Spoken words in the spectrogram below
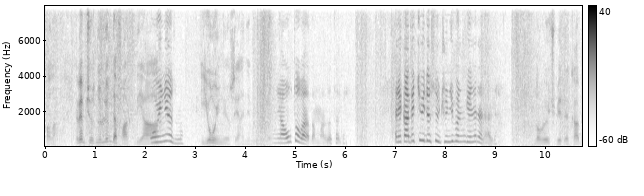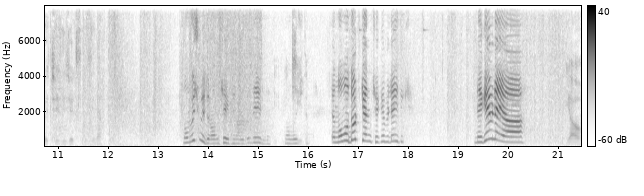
falan. Ya benim çözünürlüğüm de farklı ya. Oynuyoruz mu? İyi oynuyoruz yani. bunu. Ya auto var adamlarda tabi. Rekabetçi videosu 3. bölüm gelir herhalde. Nova 3 bir rekabetçi izleyeceksiniz yine. Nova 3 müydün onu çektiğinde de değildi. Nova 3. İkiydim. Ya Nova 4 iken çekebileydik. Negev ne ya? Ya of.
